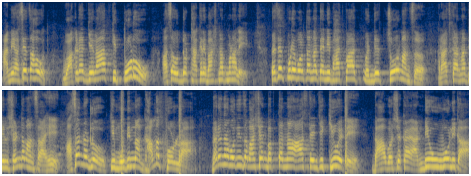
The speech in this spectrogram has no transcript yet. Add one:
आम्ही असेच आहोत. वाकड्यात गेलात की तोडू असं उद्धव ठाकरे भाषणात म्हणाले. तसेच पुढे बोलताना त्यांनी भाजपा म्हणजे चोर माणसं राजकारणातील शंड माणसं आहे. असं नडलो की मोदींना घामच फोडला. नरेंद्र मोदींचं भाषण बघताना आज त्यांची क्यू येते. दहा वर्ष काय अंडी उगवली का?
